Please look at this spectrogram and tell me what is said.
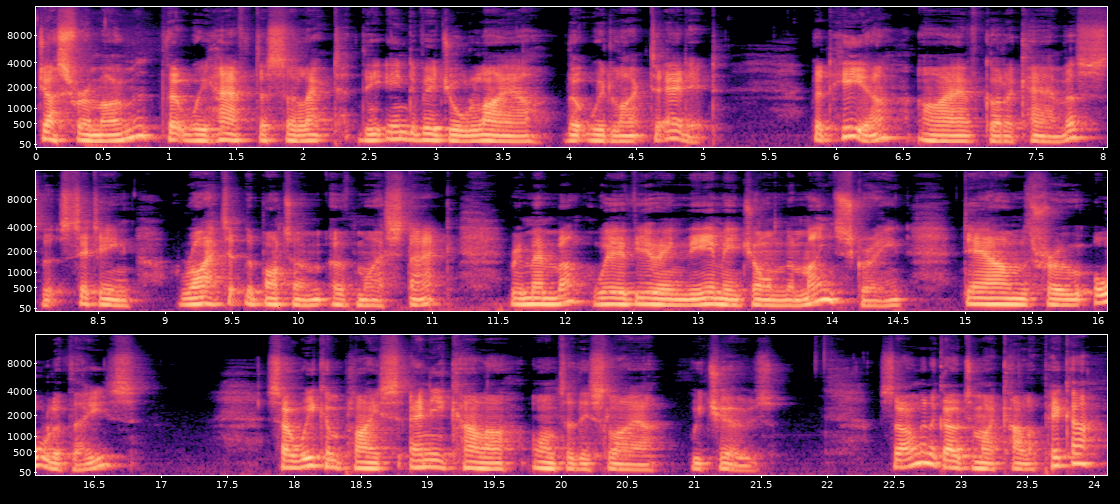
just for a moment that we have to select the individual layer that we'd like to edit. But here I've got a canvas that's sitting right at the bottom of my stack Remember, we're viewing the image on the main screen down through all of these. So we can place any colour onto this layer we choose. So I'm going to go to my colour picker.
